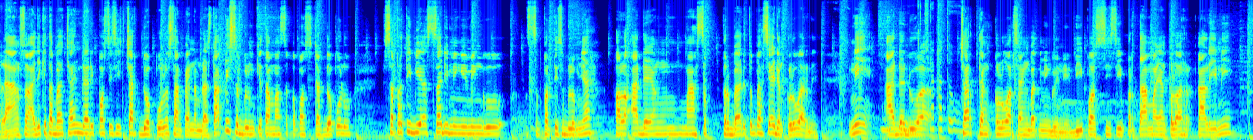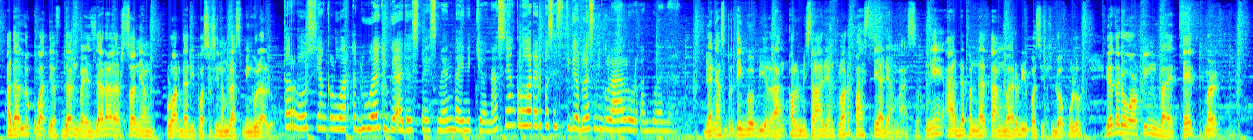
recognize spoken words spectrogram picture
Langsung aja kita bacain dari posisi chart 20 sampai 16. Tapi sebelum kita masuk ke posisi chart 20, seperti biasa di minggu-minggu seperti sebelumnya, kalau ada yang masuk terbaru itu pasti ada yang keluar nih. Ini ada dua chart yang keluar sayang banget di minggu ini. Di posisi pertama yang keluar kali ini ada Look What You've Done by Zara Larsson yang keluar dari posisi 16 minggu lalu. Terus yang keluar kedua juga ada Spaceman by Nick Jonas yang keluar dari posisi 13 minggu lalu rekan Buana. Dan yang seperti gue bilang, kalau misalnya ada yang keluar pasti ada yang masuk. Nih ada pendatang baru di posisi 20, yaitu ada Working by Ted, Merck,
